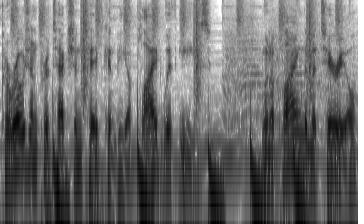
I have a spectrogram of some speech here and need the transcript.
Corrosion protection tape can be applied with ease. When applying the material,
